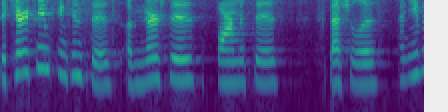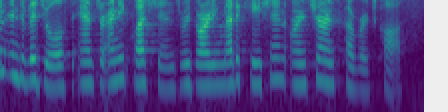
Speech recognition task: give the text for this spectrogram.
The care team can consist of nurses, pharmacists, specialists, and even individuals to answer any questions regarding medication or insurance coverage costs.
